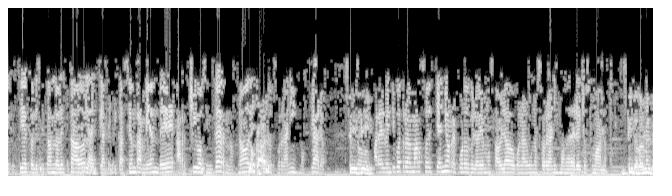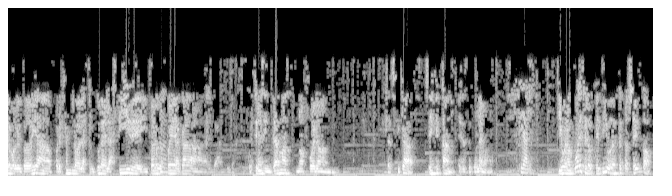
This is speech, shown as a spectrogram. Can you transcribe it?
y se sigue solicitando al Estado la desclasificación también de archivos internos, ¿no? De los organismos, claro. Sí, sí. Para el 24 de marzo de este año recuerdo que lo habíamos hablado con algunos organismos de derechos humanos. Sí, totalmente, porque todavía, por ejemplo, la estructura de la CIDE y todo lo que fue acá, las cuestiones internas no fueron clasificadas. Sí, es que están, ese es el problema, ¿no? Claro. Y bueno, ¿cuál es el objetivo de este proyecto?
